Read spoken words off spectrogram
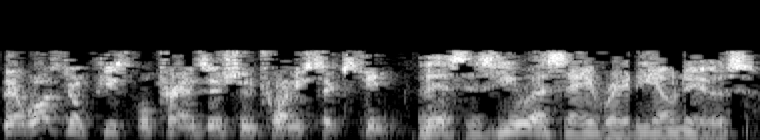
There was no peaceful transition in 2016. This is USA Radio News.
